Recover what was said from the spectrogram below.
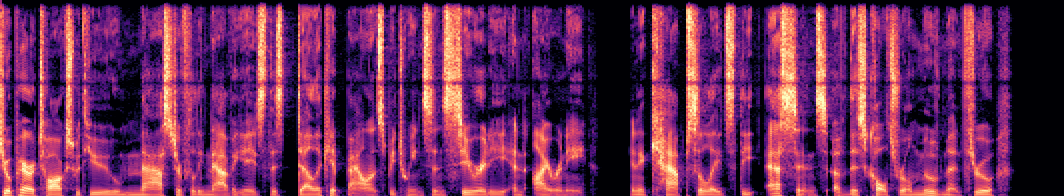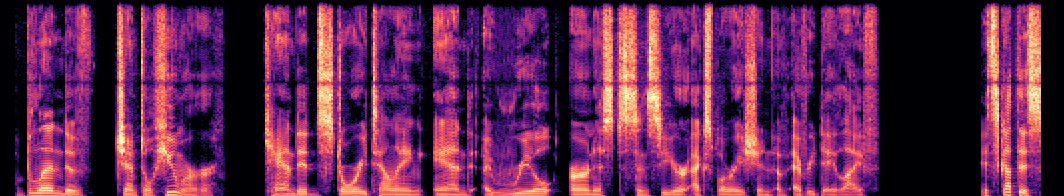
Joe Pera Talks with You masterfully navigates this delicate balance between sincerity and irony and encapsulates the essence of this cultural movement through a blend of gentle humor, candid storytelling, and a real earnest, sincere exploration of everyday life. It's got this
